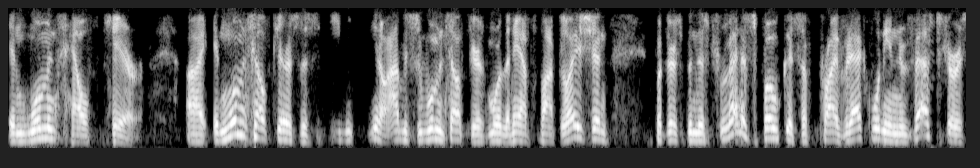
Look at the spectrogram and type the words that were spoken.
in women's health care. Uh, in women's health care, is this, you know, obviously women's health care is more than half the population, but there's been this tremendous focus of private equity and investors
